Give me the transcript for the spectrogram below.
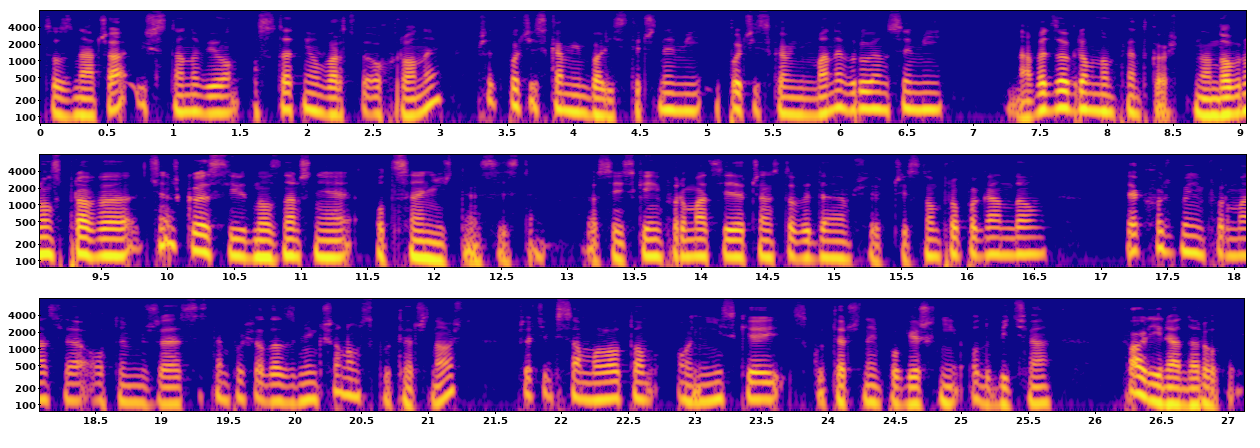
co oznacza, iż stanowi on ostatnią warstwę ochrony przed pociskami balistycznymi i pociskami manewrującymi, nawet z ogromną prędkością. Na dobrą sprawę ciężko jest jednoznacznie ocenić ten system. Rosyjskie informacje często wydają się czystą propagandą, jak choćby informacja o tym, że system posiada zwiększoną skuteczność przeciw samolotom o niskiej, skutecznej powierzchni odbicia fali radarowej,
